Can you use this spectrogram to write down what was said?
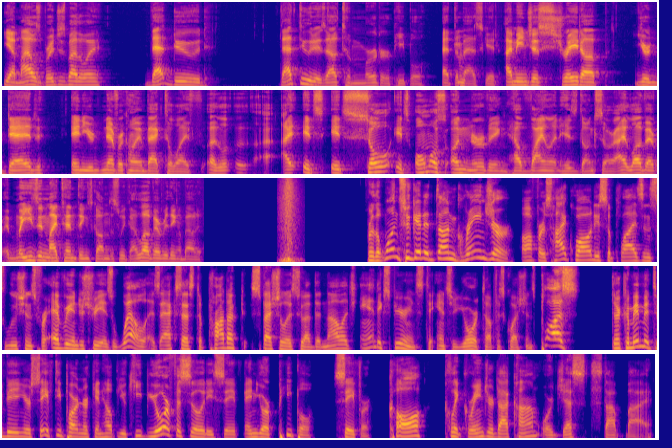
yeah, Miles Bridges, by the way, that dude, that dude is out to murder people at the mm. basket. I mean, just straight up, you're dead and you're never coming back to life. Uh, I, it's it's so it's almost unnerving how violent his dunks are. I love every, he's in my ten things column this week. I love everything about it. For the ones who get it done, Grainger offers high quality supplies and solutions for every industry, as well as access to product specialists who have the knowledge and experience to answer your toughest questions. Plus, their commitment to being your safety partner can help you keep your facility safe and your people safer. Call Click Grainger.com or just stop by.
